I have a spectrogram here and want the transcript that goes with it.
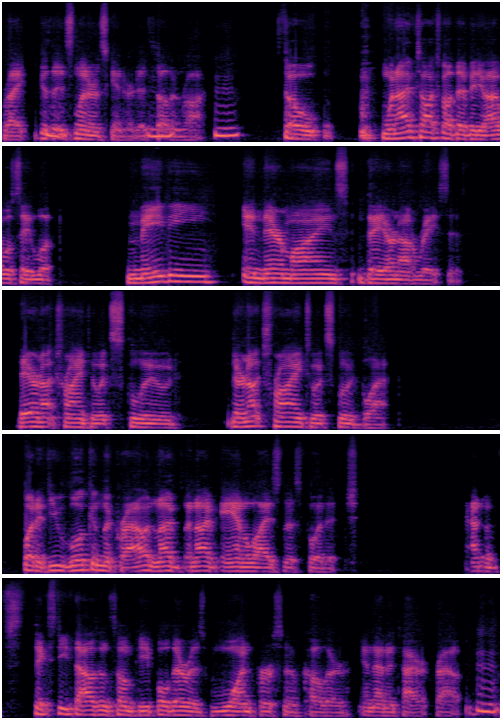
right? Because it's Lynyrd Skynyrd, it's Southern Rock. So when I've talked about that video, I will say, look, maybe in their minds they are not racist. They are not trying to exclude. They're not trying to exclude blacks. But if you look in the crowd, and I've and I've analyzed this footage, out of sixty thousand some people, there is one person of color in that entire crowd. Mm-hmm.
